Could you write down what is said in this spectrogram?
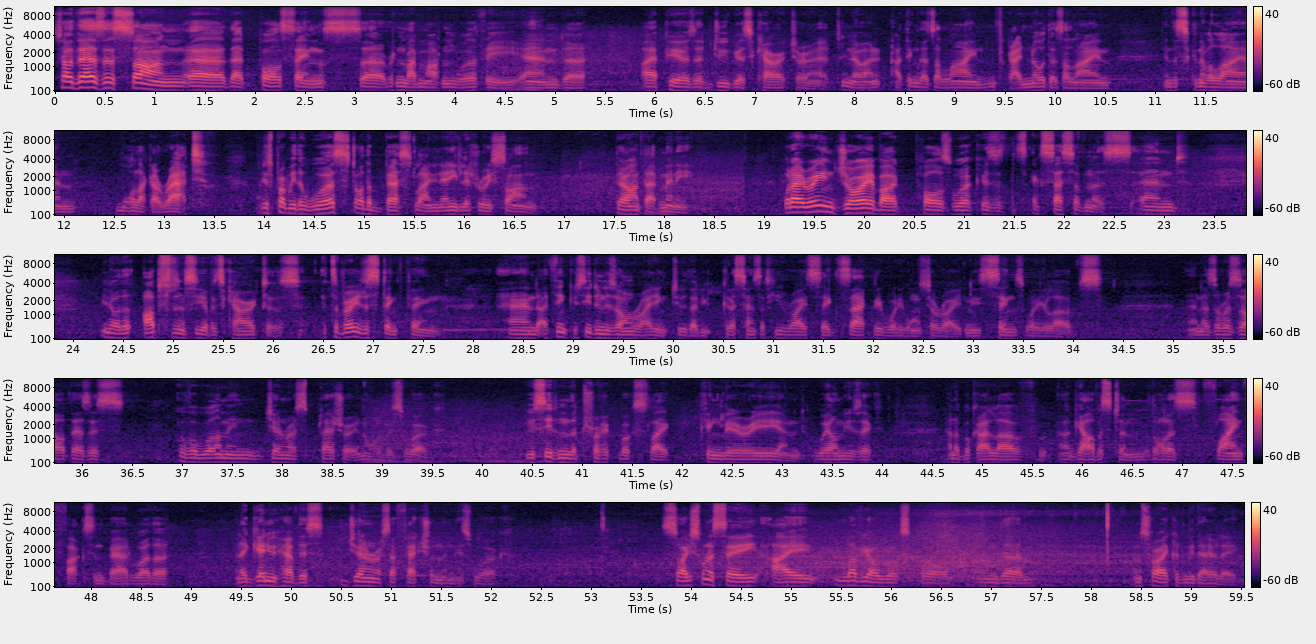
So there's this song uh, that Paul sings, uh, written by Martin Worthy, and uh, I appear as a dubious character in it. You know, and I think there's a line, in fact, I know there's a line, in the skin of a lion, more like a rat. Which is probably the worst or the best line in any literary song. There aren't that many. What I really enjoy about Paul's work is its excessiveness and, you know, the obstinacy of his characters. It's a very distinct thing. And I think you see it in his own writing too, that you get a sense that he writes exactly what he wants to write and he sings what he loves. And as a result, there's this overwhelming, generous pleasure in all of his work. You see it in the terrific books like King Leary and Whale Music, and a book I love, uh, Galveston, with all its flying fox and bad weather. And again, you have this generous affection in his work. So I just want to say I love your works, Paul, and um, I'm sorry I couldn't be there today.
